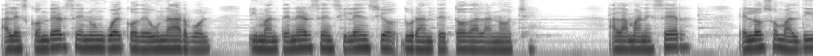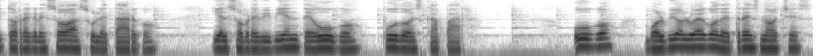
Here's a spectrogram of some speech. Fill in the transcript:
Al esconderse en un hueco de un árbol y mantenerse en silencio durante toda la noche. Al amanecer, el oso maldito regresó a su letargo, y el sobreviviente Hugo pudo escapar. Hugo volvió luego de tres noches,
